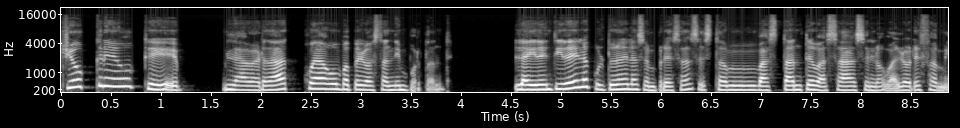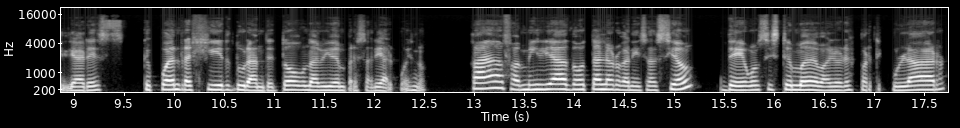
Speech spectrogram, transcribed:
Yo creo que la verdad juegan un papel bastante importante. La identidad y la cultura de las empresas están bastante basadas en los valores familiares que pueden regir durante toda una vida empresarial, pues, ¿no? Cada familia dota a la organización de un sistema de valores particular,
